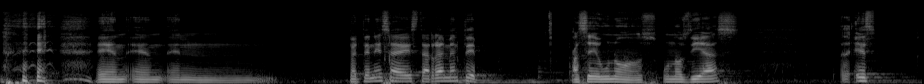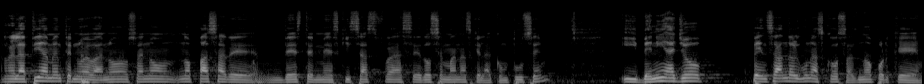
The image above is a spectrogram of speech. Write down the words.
en, en, en, pertenece a esta. Realmente hace unos, unos días es relativamente nueva, ¿no? O sea, no, no pasa de, de este mes, quizás fue hace dos semanas que la compuse. Y venía yo pensando algunas cosas, ¿no? Porque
